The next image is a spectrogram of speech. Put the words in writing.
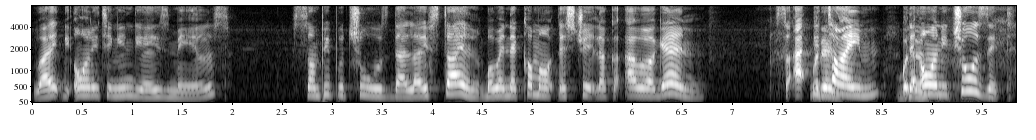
Right? The only thing in there is males. Some people choose that lifestyle, but when they come out, they're straight like an arrow again. So at But the then- time, they then- only choose it.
